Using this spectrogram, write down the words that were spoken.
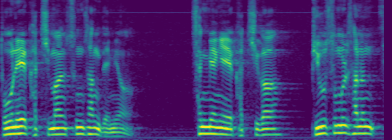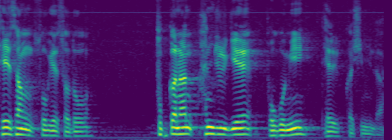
돈의 가치만 숭상되며 생명의 가치가 비웃음을 사는 세상 속에서도 굳건한 한 줄기의 복음이 될 것입니다.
